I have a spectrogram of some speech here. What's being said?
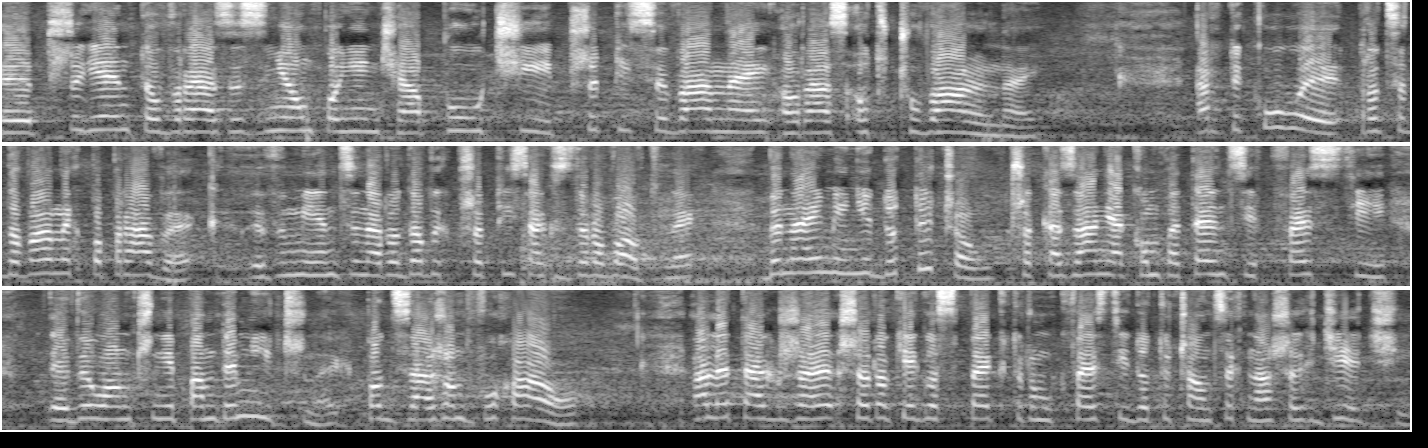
y, przyjęto wraz z nią pojęcia płci przypisywanej oraz odczuwalnej. Artykuły procedowanych poprawek w międzynarodowych przepisach zdrowotnych bynajmniej nie dotyczą przekazania kompetencji w kwestii y, wyłącznie pandemicznych pod zarząd WHO, ale także szerokiego spektrum kwestii dotyczących naszych dzieci,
